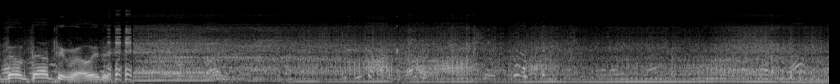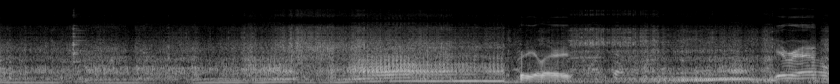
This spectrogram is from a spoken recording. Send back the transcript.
don't sound too well either. It's pretty hilarious. Give her hell.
